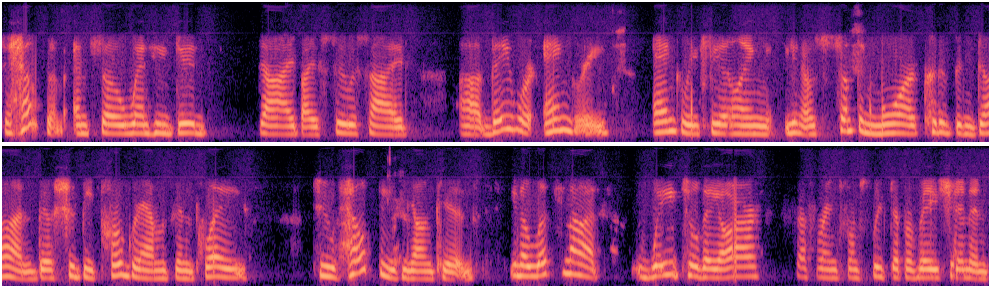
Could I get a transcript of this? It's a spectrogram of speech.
to help him. And so when he did die by suicide, uh, they were angry, angry, feeling, you know, something more could have been done. There should be programs in place to help these young kids. You know, let's not wait till they are suffering from sleep deprivation and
